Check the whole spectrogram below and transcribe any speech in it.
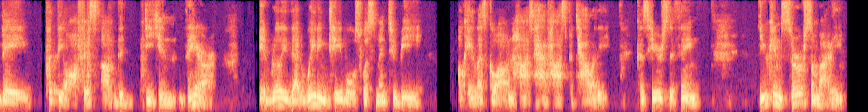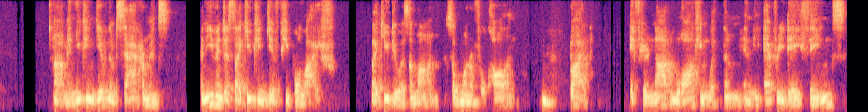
they put the office of the deacon there, it really that waiting tables was meant to be okay. Let's go out and have hospitality. Because here's the thing: you can serve somebody, um, and you can give them sacraments, and even just like you can give people life, like you do as a mom. It's a wonderful calling, but if you're not walking with them in the everyday things,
